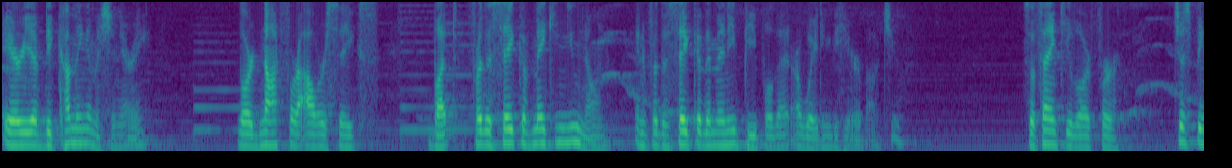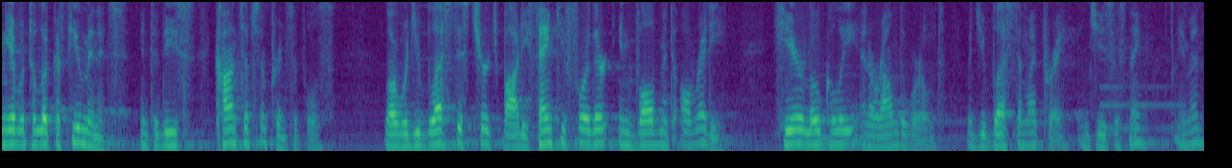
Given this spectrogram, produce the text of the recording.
area of becoming a missionary. Lord, not for our sakes, but for the sake of making you known and for the sake of the many people that are waiting to hear about you. So thank you, Lord, for just being able to look a few minutes into these concepts and principles. Lord, would you bless this church body? Thank you for their involvement already here locally and around the world. Would you bless them, I pray. In Jesus' name, amen.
